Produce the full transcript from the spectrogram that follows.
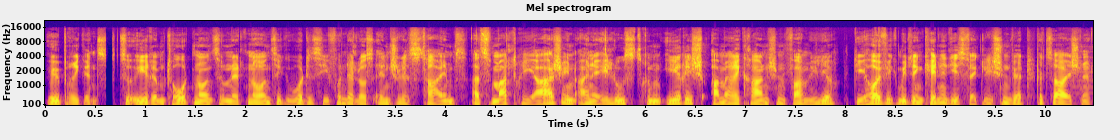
Übrigens, zu ihrem Tod 1990 wurde sie von der Los Angeles Times als Matriarchin einer illustren irisch-amerikanischen Familie, die häufig mit den Kennedys verglichen wird, bezeichnet.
